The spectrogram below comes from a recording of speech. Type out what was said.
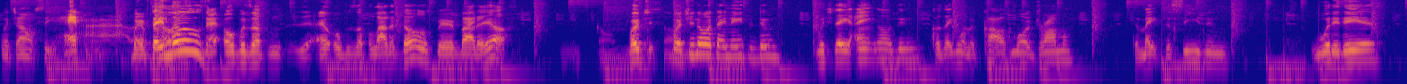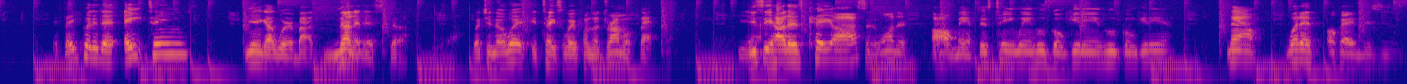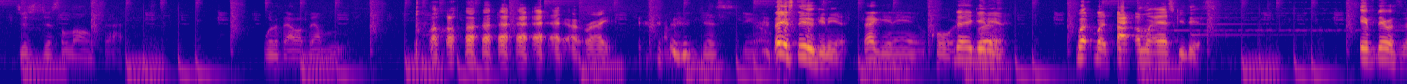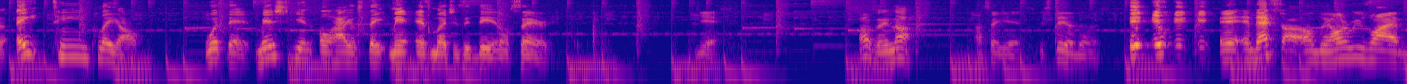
which I don't see happening. But if they no. lose, that opens up that opens up a lot of doors for everybody else. it's gonna be But you, but you know what they need to do, which they ain't gonna do, because they want to cause more drama to make the season what it is. If they put it at eight teams, you ain't got to worry about none of this stuff. But you know what? It takes away from the drama factor. Yeah. You see how there's chaos and wonder, oh man, if this team win, who's gonna get in? Who's gonna get in? Now, What if? Okay, this is just just a long shot. What if Alabama loses? right? I mean, just you know, They still get in. they get in, of course. They get but in. But but I, I'm gonna ask you this: If there was an 18 playoff, would that Michigan Ohio State meant as much as it did on Saturday? Yes, I would say no. I say yes. It still does, It it, it, it and, and that's uh, the only reason why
